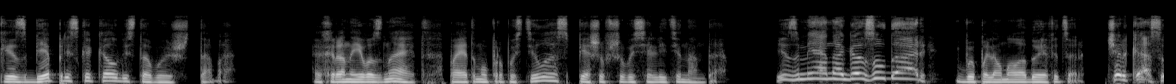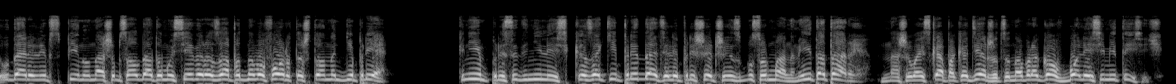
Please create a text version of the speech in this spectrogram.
К избе прискакал вестовой штаба. Охрана его знает, поэтому пропустила спешившегося лейтенанта. «Измена, государь!» — выпалил молодой офицер. Черкасы ударили в спину нашим солдатам у северо-западного форта, что на Днепре. К ним присоединились казаки-предатели, пришедшие с бусурманами, и татары. Наши войска пока держатся, но врагов более семи тысяч.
